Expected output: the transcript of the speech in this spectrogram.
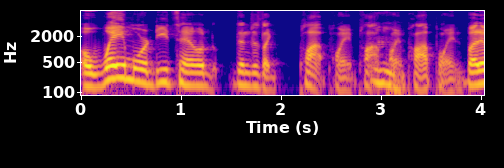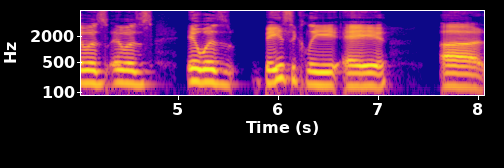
a way more detailed than just like plot point, plot Mm-hmm. point, plot point. But it was it was it was basically a uh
